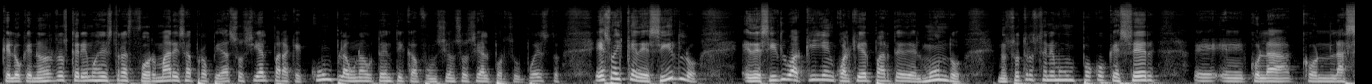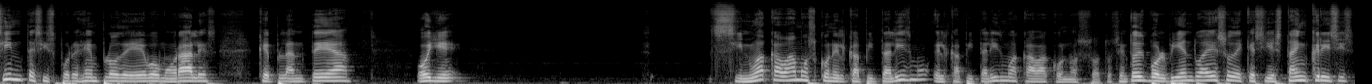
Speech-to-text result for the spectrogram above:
que lo que nosotros queremos es transformar esa propiedad social para que cumpla una auténtica función social, por supuesto. Eso hay que decirlo, eh, decirlo aquí y en cualquier parte del mundo. Nosotros tenemos un poco que ser eh, eh, con, la, con la síntesis, por ejemplo, de Evo Morales, que plantea, oye, si no acabamos con el capitalismo, el capitalismo acaba con nosotros. Entonces, volviendo a eso de que si está en crisis,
